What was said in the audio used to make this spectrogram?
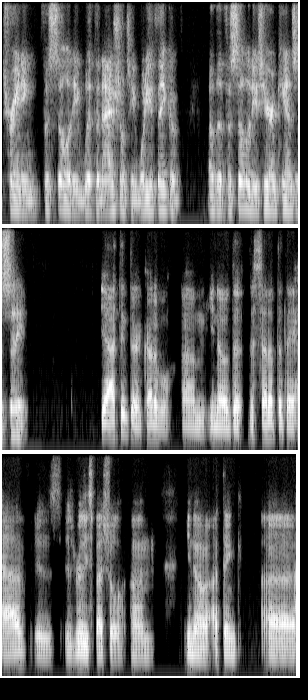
training facility with the national team? What do you think of, of the facilities here in Kansas City? Yeah, I think they're incredible. Um, you know, the the setup that they have is is really special. Um, you know, I think uh,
